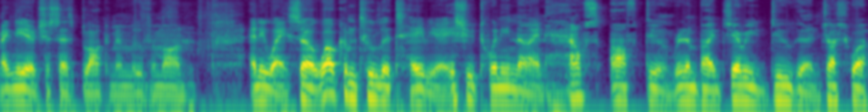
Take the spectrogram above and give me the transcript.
Magneto just says block him and move him on. Anyway, so welcome to Latveria, issue 29, House of Doom, written by Gerry Duggan. Joshua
